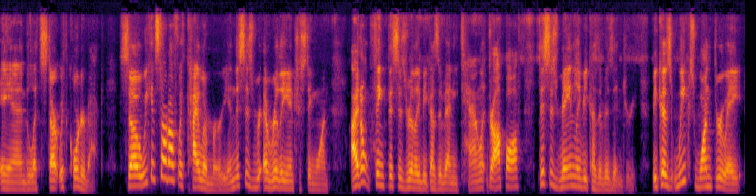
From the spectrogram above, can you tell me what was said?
And let's start with quarterback. So we can start off with Kyler Murray, and this is a really interesting one. I don't think this is really because of any talent drop off. This is mainly because of his injury. Because weeks one through eight,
